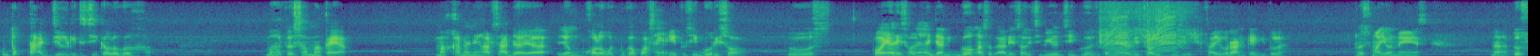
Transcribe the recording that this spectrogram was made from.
untuk takjil gitu sih kalau gue mah tuh sama kayak makanan yang harus ada ya yang kalau buat buka puasa ya itu sih gue risol. Terus pokoknya risolnya jangan gue nggak suka risol isi bihun sih. Gue sukanya risol isi sayuran kayak gitulah. Terus mayones Nah, terus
